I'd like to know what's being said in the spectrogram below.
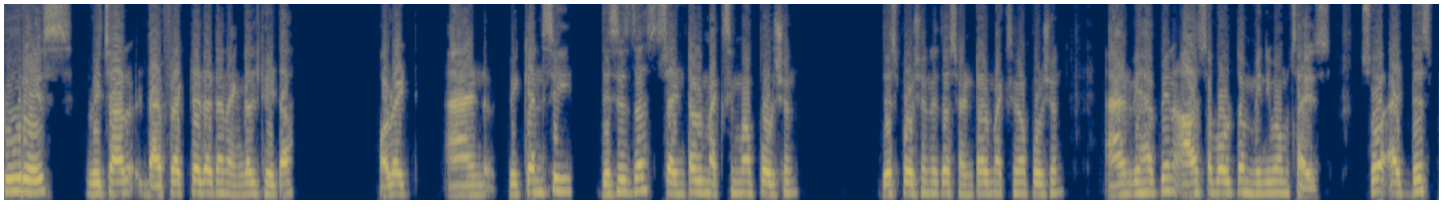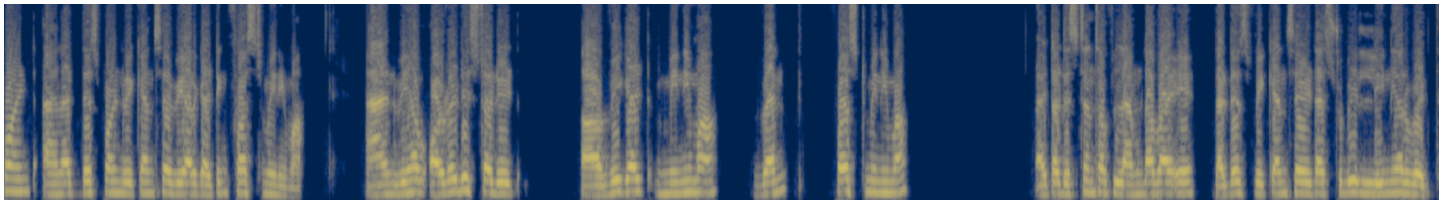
two rays which are diffracted at an angle theta. Alright and we can see this is the central maxima portion. This portion is the central maxima portion and we have been asked about the minimum size. So at this point and at this point we can say we are getting first minima and we have already studied uh, we get minima when first minima at a distance of lambda by a. That is we can say it has to be linear width.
